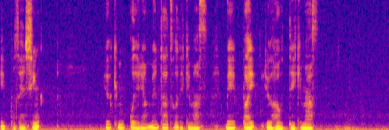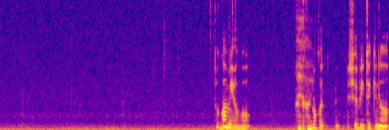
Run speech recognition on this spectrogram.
一歩前進。勇気もここで両面ターツができます。目いっぱい流派打っていきます。高宮がはいはいなん。か守備的な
